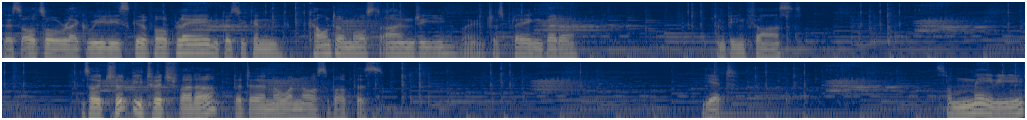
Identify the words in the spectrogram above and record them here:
there's also like really skillful play because you can counter most RNG by just playing better and being fast. So it should be Twitch fodder, but uh, no one knows about this. Yet. So maybe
